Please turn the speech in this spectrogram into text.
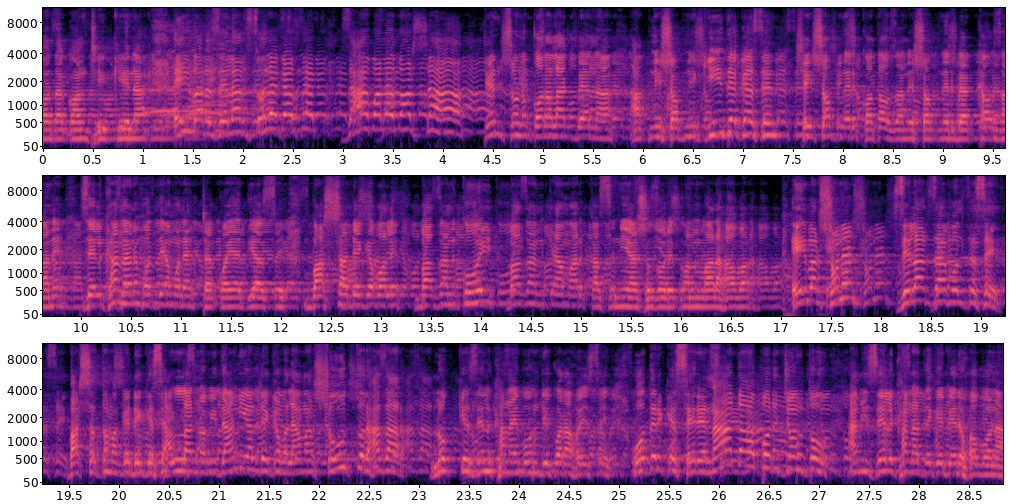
কথা কোন ঠিক কিনা? এইবার জেলার চলে গেছে, যা বলে টেনশন করা লাগবে না। আপনি স্বপ্নে কি দেখেছেন? সেই স্বপ্নের কথাও জানে, স্বপ্নের ব্যাখ্যাও জানে। জেলখানার মধ্যে এমন একটা আছে ডেকে বলে, বাজান কই? বাজানকে আমার কাছে নিয়ে আসো জোরে মার হাবা এইবার শোনেন, জেলার যা বলতেছে তোমাকে ডেকেছে। আল্লাহ নবী দানিয়াল ডেকে বলে, আমার সত্তর হাজার লোককে জেলখানায় বন্দি করা হয়েছে। ওদেরকে ছেড়ে না দেওয়া পর্যন্ত আমি জেলখানা থেকে বের হব না।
